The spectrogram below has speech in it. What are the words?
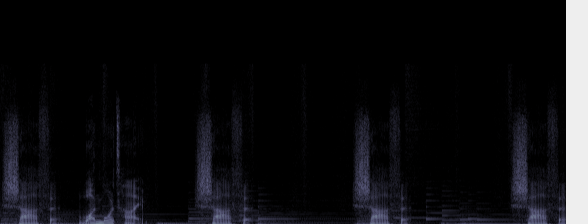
Schafe. One more time. Schafe. Schafe. Schafe.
